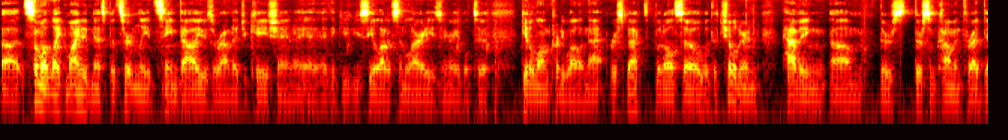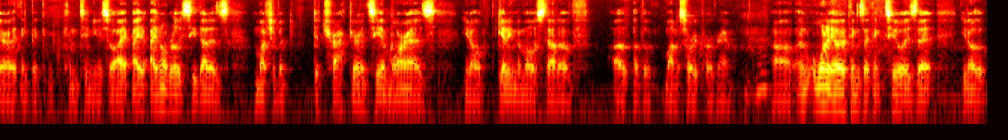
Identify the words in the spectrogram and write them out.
uh, somewhat like-mindedness, but certainly the same values around education. I, I think you, you, see a lot of similarities, and you're able to get along pretty well in that respect. But also with the children, having um, there's there's some common thread there. I think that can continue. So I, I, I don't really see that as much of a detractor. I'd see it more as you know getting the most out of uh, of the Montessori program. Mm-hmm. Uh, and one of the other things I think too is that you know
